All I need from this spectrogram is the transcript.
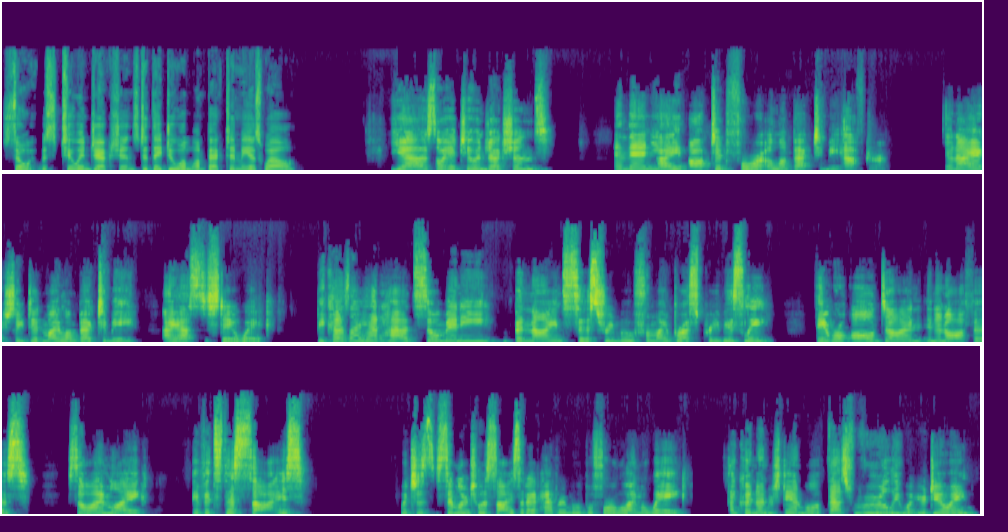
So it was two injections. Did they do a lumpectomy as well? Yeah. So I had two injections and then I opted for a lumpectomy after. And I actually did my lumpectomy. I asked to stay awake because I had had so many benign cysts removed from my breast previously. They were all done in an office. So I'm like, if it's this size, which is similar to a size that I've had removed before while I'm awake, I couldn't understand. Well, if that's really what you're doing,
